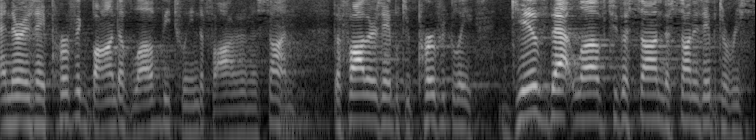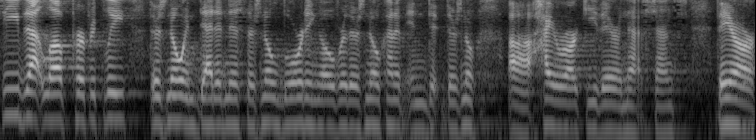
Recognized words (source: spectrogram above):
and there is a perfect bond of love between the Father and the Son. The Father is able to perfectly give that love to the Son. The Son is able to receive that love perfectly. There's no indebtedness. There's no lording over. There's no kind of ind- there's no uh, hierarchy there in that sense. They are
